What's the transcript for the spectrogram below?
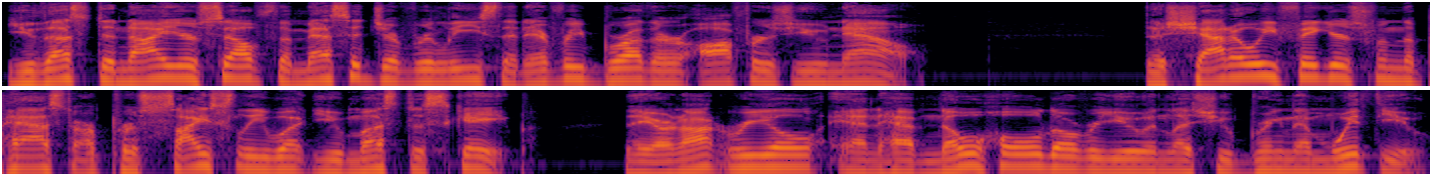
You thus deny yourself the message of release that every brother offers you now. The shadowy figures from the past are precisely what you must escape. They are not real and have no hold over you unless you bring them with you.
